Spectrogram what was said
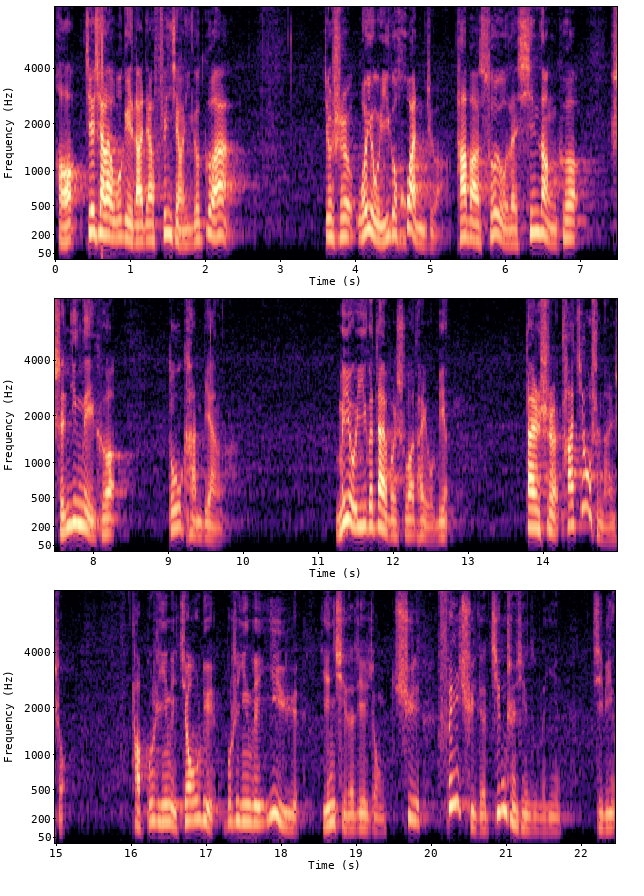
好，接下来我给大家分享一个个案，就是我有一个患者，他把所有的心脏科、神经内科都看遍了。没有一个大夫说他有病，但是他就是难受，他不是因为焦虑，不是因为抑郁引起的这种去非取的精神性的因疾病，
